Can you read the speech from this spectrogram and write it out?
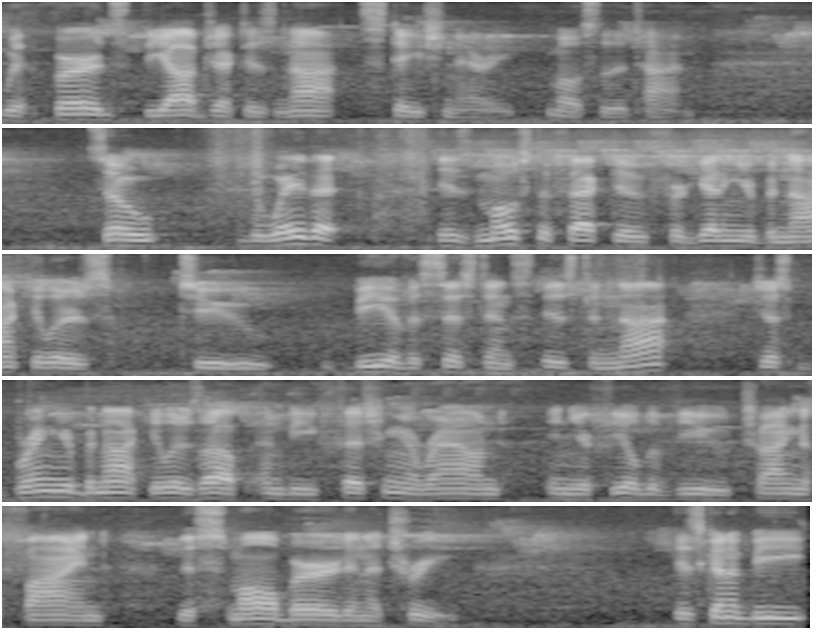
with birds the object is not stationary most of the time. So the way that is most effective for getting your binoculars to be of assistance is to not just bring your binoculars up and be fishing around in your field of view trying to find this small bird in a tree. It's going to be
